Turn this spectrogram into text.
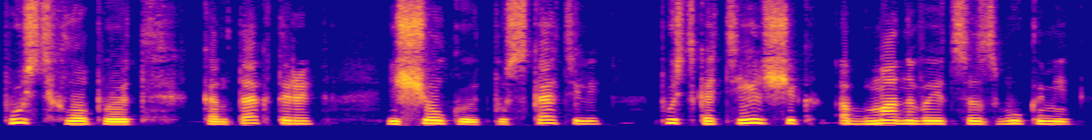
Пусть хлопают контакторы и щелкают пускатели, пусть котельщик обманывается звуками —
